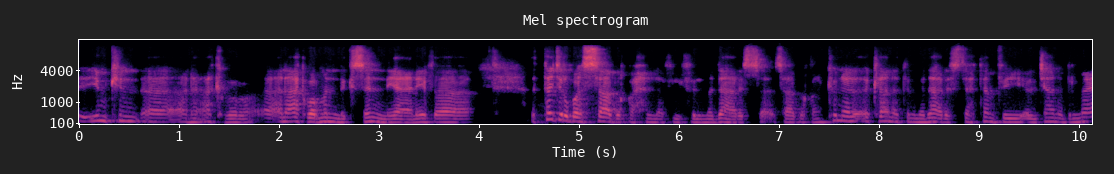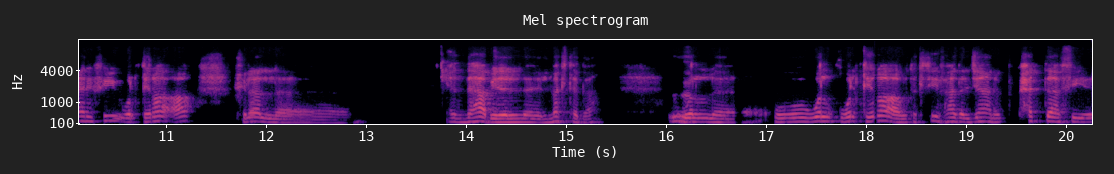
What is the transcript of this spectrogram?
يمكن آه، أنا أكبر أنا أكبر منك سن يعني فالتجربة السابقة إحنا في المدارس سابقا كنا كانت المدارس تهتم في الجانب المعرفي والقراءة خلال آه، الذهاب إلى المكتبة والقراءة وتكثيف هذا الجانب حتى في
